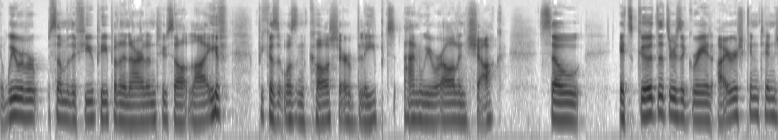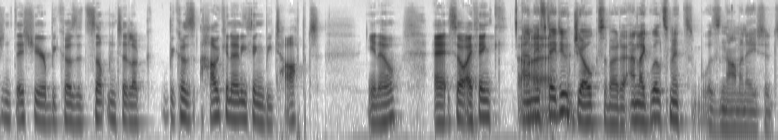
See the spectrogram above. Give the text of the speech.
We were some of the few people in Ireland who saw it live because it wasn't cut or bleeped, and we were all in shock. So it's good that there's a great Irish contingent this year because it's something to look. Because how can anything be topped? You know, uh, so I think. and uh, if they do jokes about it, and like Will Smith was nominated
